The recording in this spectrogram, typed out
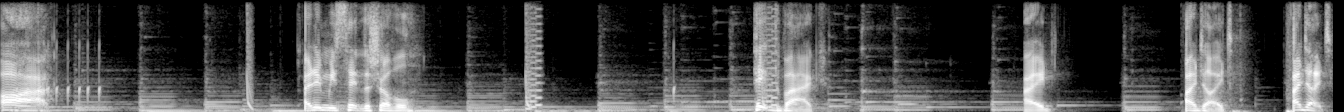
Ah, I didn't mean to take the shovel. Take the bag. I... I died. I died.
